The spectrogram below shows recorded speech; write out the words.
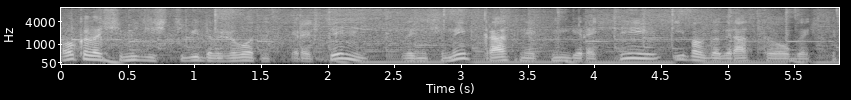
Около 70 видов животных и растений занесены в Красные книги России и Волгоградской области.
